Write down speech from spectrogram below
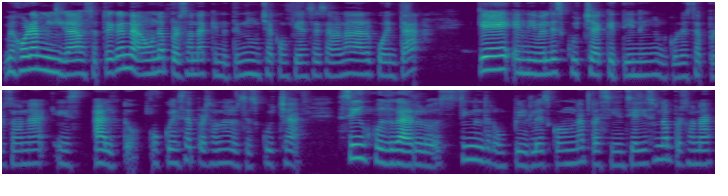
mejor amiga, o sea, traigan a una persona que le tiene mucha confianza y se van a dar cuenta que el nivel de escucha que tienen con esa persona es alto o que esa persona los escucha sin juzgarlos, sin interrumpirles, con una paciencia y es una persona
